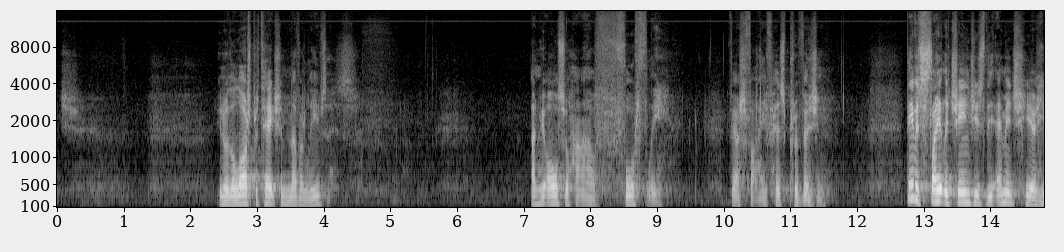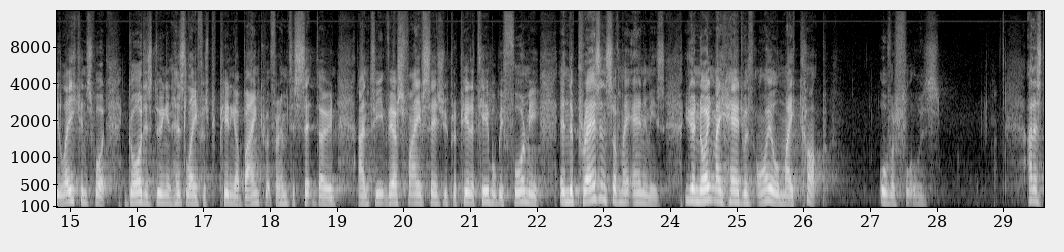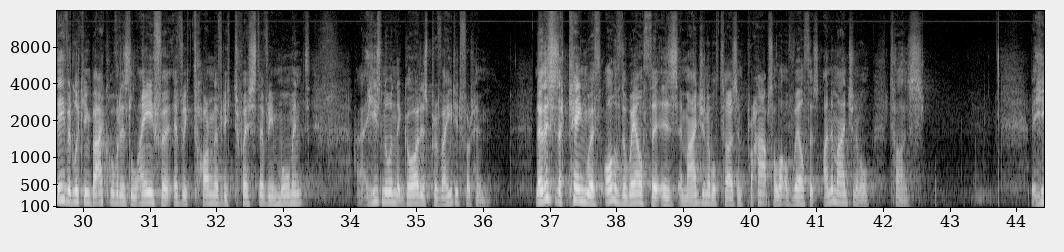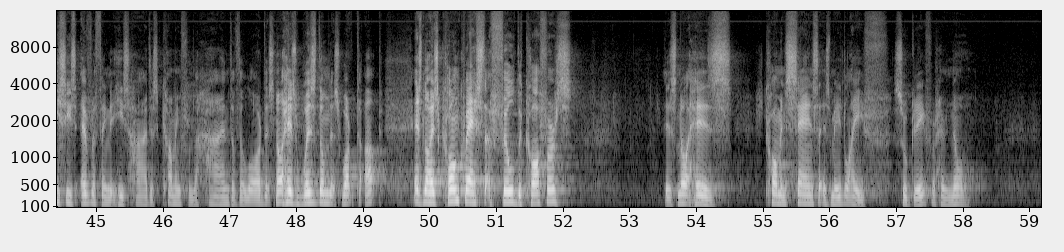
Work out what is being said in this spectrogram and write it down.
You know, the Lord's protection never leaves us. And we also have, fourthly, verse 5, his provision. David slightly changes the image here. He likens what God is doing in his life as preparing a banquet for him to sit down and to eat. Verse 5 says, You prepare a table before me in the presence of my enemies. You anoint my head with oil, my cup overflows. And as David looking back over his life, at every turn, every twist, every moment, Uh, he's known that God has provided for him. Now, this is a king with all of the wealth that is imaginable to us, and perhaps a lot of wealth that's unimaginable to us. But he sees everything that he's had as coming from the hand of the Lord. It's not his wisdom that's worked it up, it's not his conquests that have filled the coffers, it's not his common sense that has made life so great for him. No.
